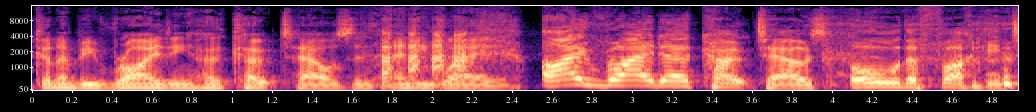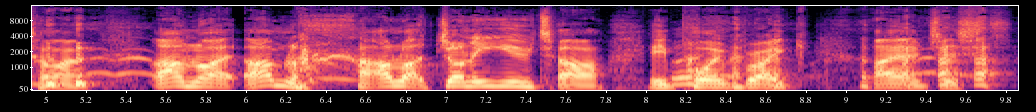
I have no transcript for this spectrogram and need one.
going to be riding her coattails in any way. I ride her coattails all the fucking time. I'm like I'm like I'm like Johnny Utah in Point Break. I am just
